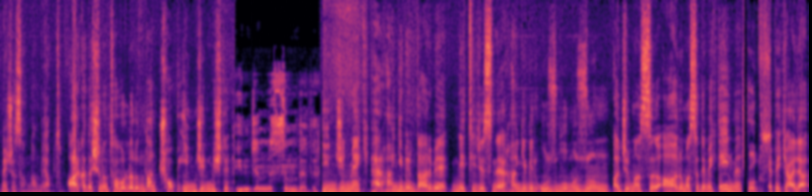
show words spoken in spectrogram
mecaz anlamda yaptım. Arkadaşının tavırlarından çok incinmişti. incinmişsin dedi. İncinmek herhangi bir darbe neticesinde herhangi bir uzvumuzun acıması, ağrıması demek değil mi? Odur. E pekala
